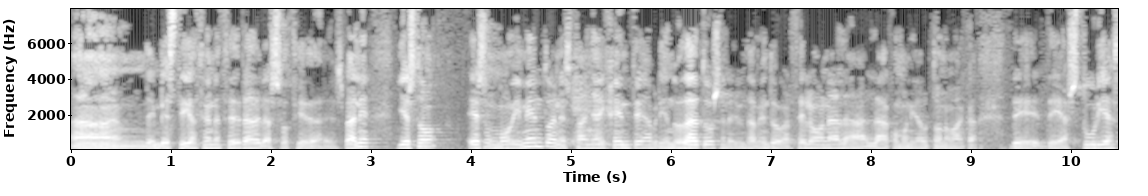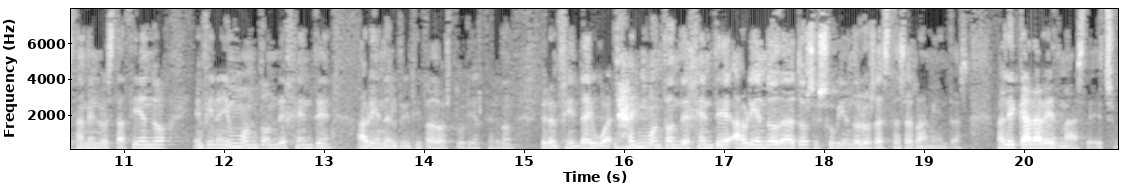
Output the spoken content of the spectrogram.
eh, de investigación, etcétera, de las sociedades. ¿Vale? Y esto Es un movimiento, en España hay gente abriendo datos, en el Ayuntamiento de Barcelona, la, Comunidad Autónoma de, Asturias también lo está haciendo. En fin, hay un montón de gente abriendo, el Principado de Asturias, perdón, pero en fin, da igual, hay un montón de gente abriendo datos y subiéndolos a estas herramientas, ¿vale? Cada vez más, de hecho.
